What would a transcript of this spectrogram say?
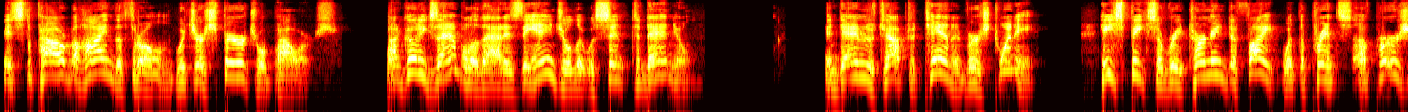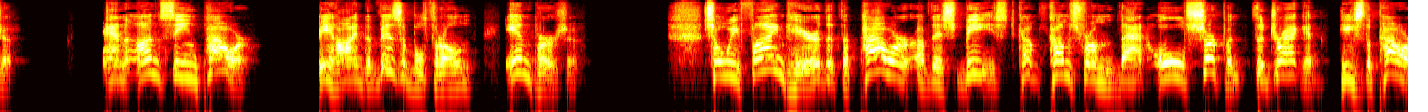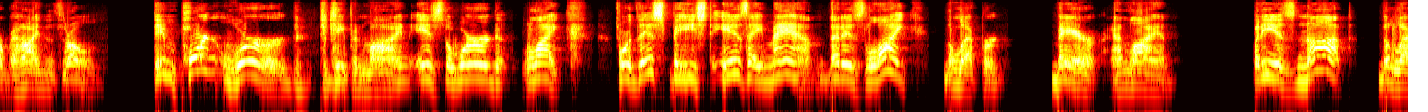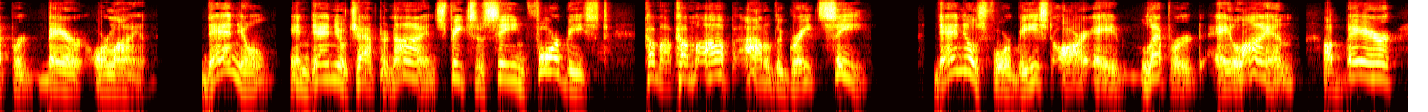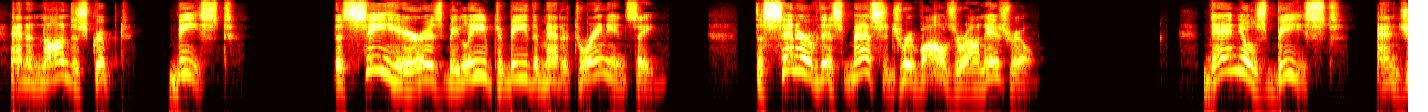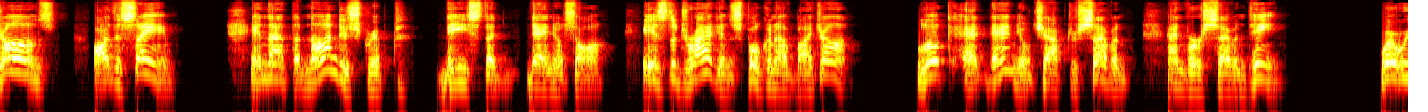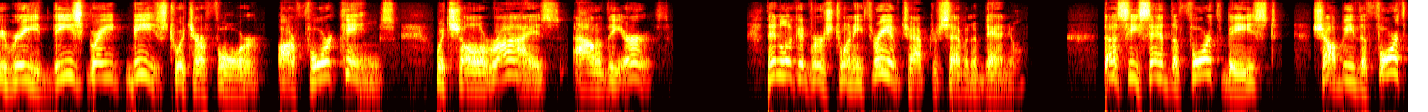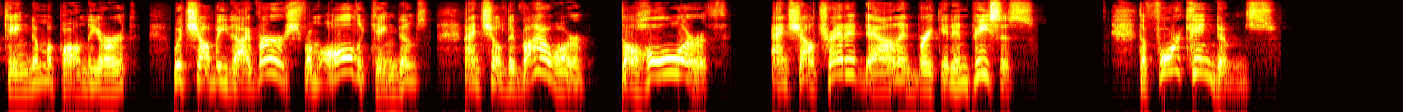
It's the power behind the throne, which are spiritual powers. A good example of that is the angel that was sent to Daniel. In Daniel chapter 10 and verse 20, he speaks of returning to fight with the prince of Persia, an unseen power behind the visible throne in Persia. So we find here that the power of this beast com- comes from that old serpent, the dragon. He's the power behind the throne. The important word to keep in mind is the word like. For this beast is a man that is like the leopard, bear, and lion. But he is not the leopard, bear, or lion. Daniel, in Daniel chapter 9, speaks of seeing four beasts come up, come up out of the great sea. Daniel's four beasts are a leopard, a lion, a bear, and a nondescript beast. The sea here is believed to be the Mediterranean Sea. The center of this message revolves around Israel. Daniel's beast and John's are the same in that the nondescript beast that Daniel saw is the dragon spoken of by John. Look at Daniel chapter 7 and verse 17, where we read, These great beasts which are four are four kings which shall arise out of the earth. Then look at verse 23 of chapter 7 of Daniel. Thus he said, The fourth beast shall be the fourth kingdom upon the earth, which shall be diverse from all the kingdoms, and shall devour the whole earth, and shall tread it down and break it in pieces. The four kingdoms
